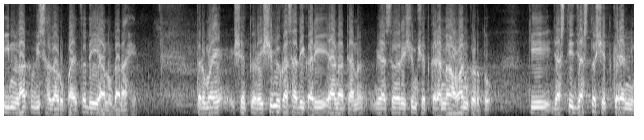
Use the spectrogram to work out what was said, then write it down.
तीन लाख वीस हजार रुपयाचं देय अनुदान आहे. तर मग शेत रेशीम विकास अधिकारी या नात्यानं यासह रेशीम शेतकऱ्यांना आवाहन करतो की जास्तीत जास्त शेतकऱ्यांनी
